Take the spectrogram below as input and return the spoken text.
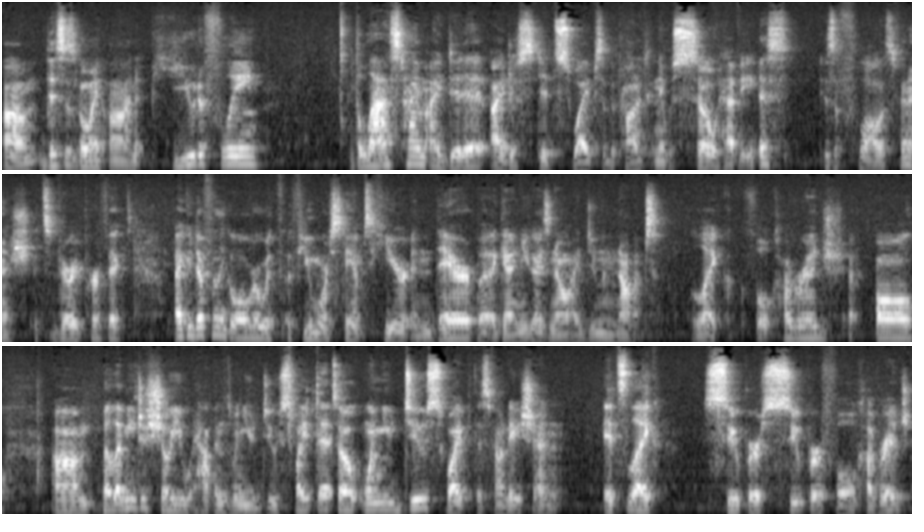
Um, this is going on beautifully. The last time I did it, I just did swipes of the product and it was so heavy. This is a flawless finish. It's very perfect. I could definitely go over with a few more stamps here and there, but again, you guys know I do not like full coverage at all. Um, but let me just show you what happens when you do swipe it. So when you do swipe this foundation, it's like super, super full coverage.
